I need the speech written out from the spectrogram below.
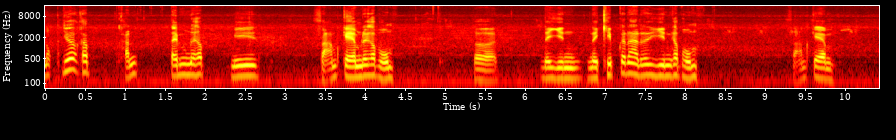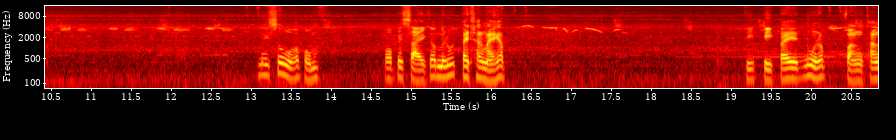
นกเยอะครับ ขันเต็มเลยครับ มีสามแกมเลยครับผมก็ได้ยินในคลิปก็น่าจะได้ยินครับผมสามแกม ไม่สู้ครับผม พอไปใส่ก็ไม่รู้ไปทางไหนครับ ตีปีกไปนู่นครับฝั่งทาง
